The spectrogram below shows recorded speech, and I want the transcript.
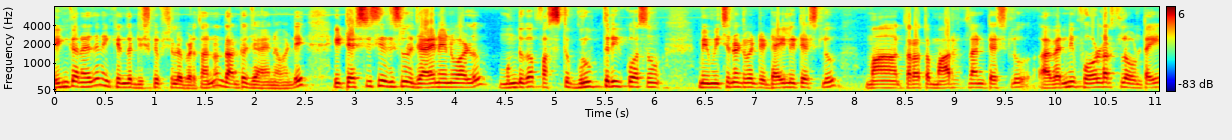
లింక్ అనేది నేను కింద డిస్క్రిప్షన్లో పెడతాను. దాంట్లో జాయిన్ అవ్వండి. ఈ టెస్ట్ సిరీస్లో జాయిన్ అయిన వాళ్ళు ముందుగా ఫస్ట్ గ్రూప్ త్రీ కోసం మేము ఇచ్చినటువంటి డైలీ టెస్ట్లు మా తర్వాత మారథాన్ టెస్ట్లు అవన్నీ ఫోల్డర్స్లో ఉంటాయి.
